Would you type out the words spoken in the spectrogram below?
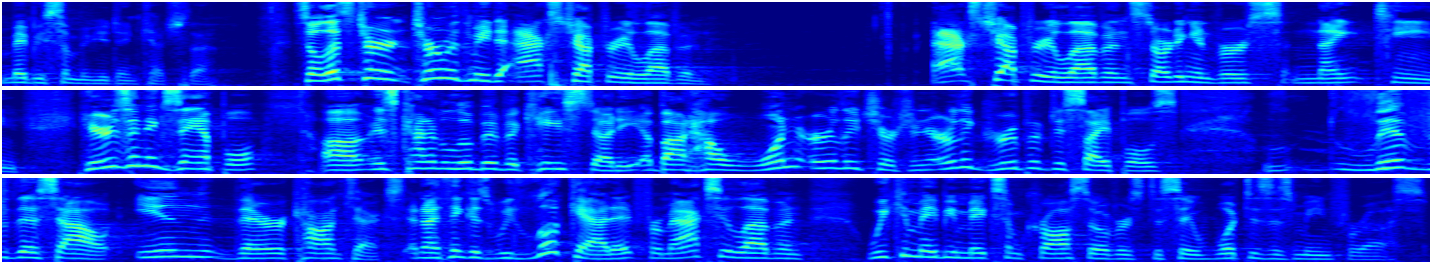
maybe some of you didn't catch that. So let's turn turn with me to Acts chapter 11. Acts chapter 11, starting in verse 19. Here's an example. Uh, it's kind of a little bit of a case study about how one early church, an early group of disciples, lived this out in their context. And I think as we look at it from Acts 11, we can maybe make some crossovers to say, what does this mean for us?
